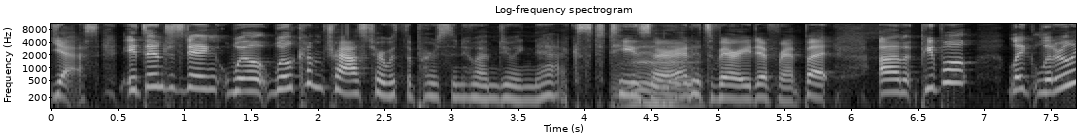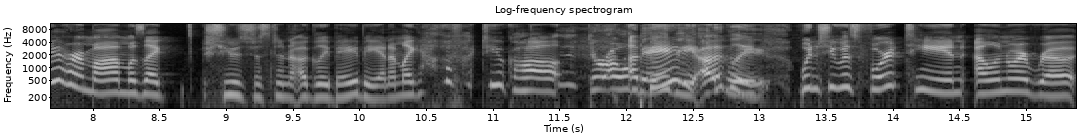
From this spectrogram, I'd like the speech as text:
Yes. It's interesting. We'll we'll contrast her with the person who I'm doing next. Teaser, and it's very different. But um people like literally her mom was like she was just an ugly baby and I'm like how the fuck do you call Your own a baby ugly? When she was 14, Eleanor wrote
